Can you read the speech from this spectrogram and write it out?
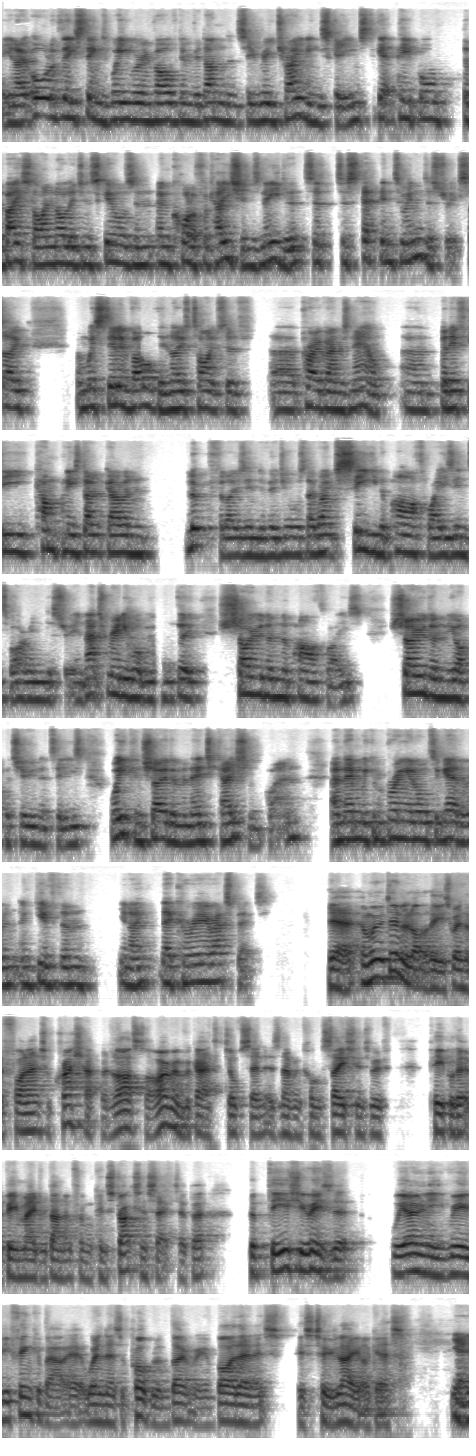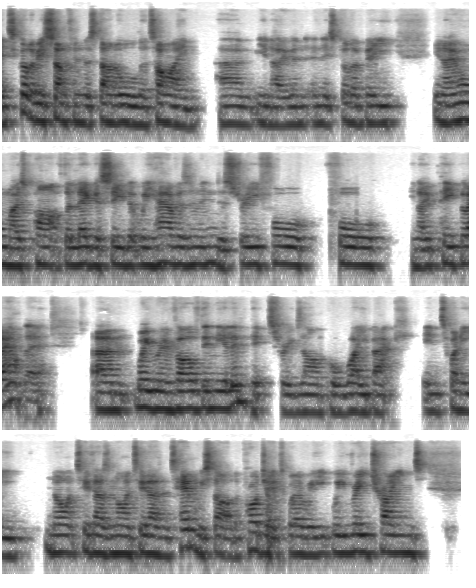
you know, all of these things, we were involved in redundancy retraining schemes to get people the baseline knowledge and skills and, and qualifications needed to, to step into industry. So, and we're still involved in those types of uh, programs now. Um, but if the companies don't go and look for those individuals, they won't see the pathways into our industry. And that's really what we can do show them the pathways, show them the opportunities. We can show them an educational plan, and then we can bring it all together and, and give them, you know, their career aspects. Yeah, and we were doing a lot of these when the financial crash happened last time. I remember going to job centres and having conversations with people that have been made redundant from the construction sector. But the, the issue is that we only really think about it when there's a problem, don't we? And by then it's it's too late, I guess. Yeah, it's got to be something that's done all the time, um, you know, and, and it's got to be, you know, almost part of the legacy that we have as an industry for for you know people out there. Um, we were involved in the Olympics, for example, way back in 2009, 2009, 2010. We started a project where we we retrained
